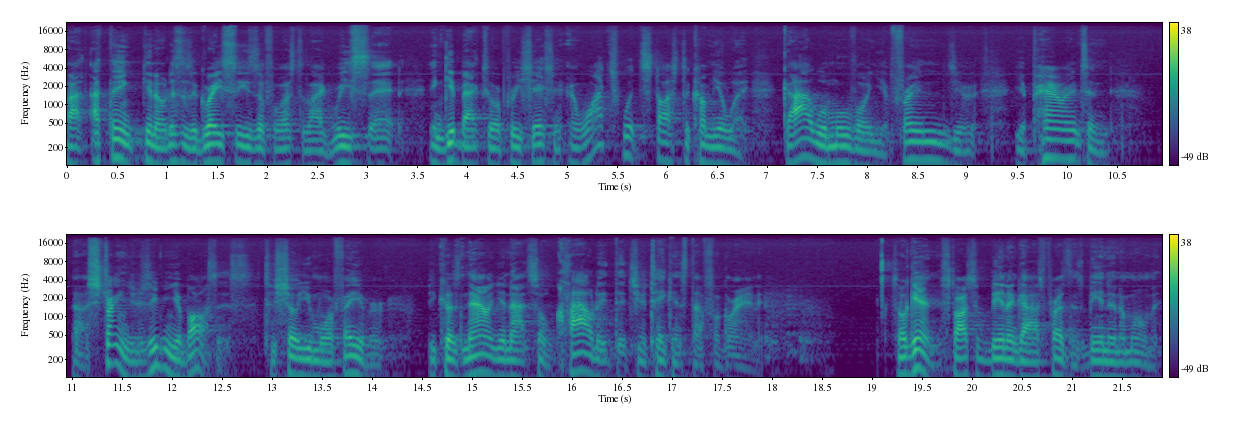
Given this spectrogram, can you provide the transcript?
I, I think you know this is a great season for us to like reset and get back to appreciation and watch what starts to come your way. God will move on your friends, your, your parents, and uh, strangers, even your bosses, to show you more favor because now you're not so clouded that you're taking stuff for granted. So again, it starts with being in God's presence, being in a moment.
